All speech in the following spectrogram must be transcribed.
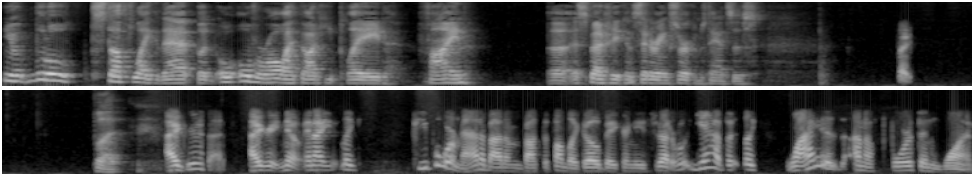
You know, little stuff like that. But o- overall, I thought he played fine, uh, especially considering circumstances. Right. But I agree with that. I agree. No, and I like people were mad about him about the fumble, like, oh, Baker needs to better. Well, yeah, but like, why is on a fourth and one,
